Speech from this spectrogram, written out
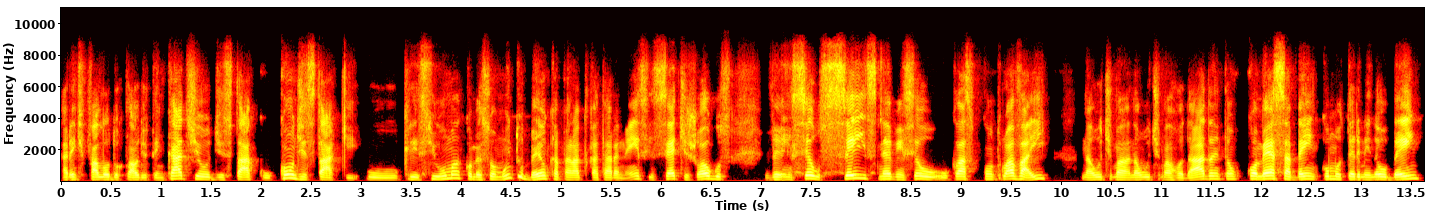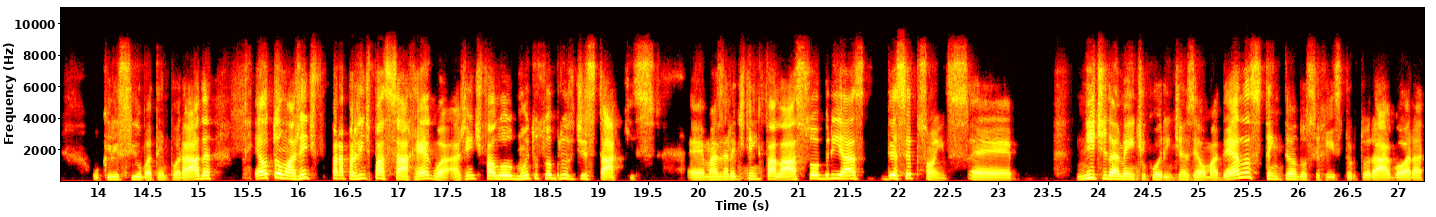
a gente falou do Cláudio Tencati, eu destaco com destaque o Criciúma, começou muito bem o Campeonato Catarinense, em sete jogos, venceu seis, né, venceu o clássico contra o Havaí na última, na última rodada, então começa bem como terminou bem o Criciúma temporada. Elton, a gente para a gente passar a régua, a gente falou muito sobre os destaques, é, mas a gente tem que falar sobre as decepções. É, Nitidamente o Corinthians é uma delas, tentando se reestruturar agora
